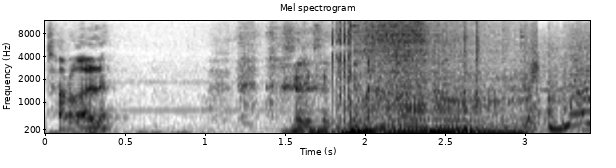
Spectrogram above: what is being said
차로 갈래?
